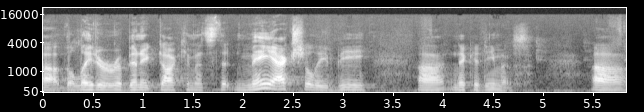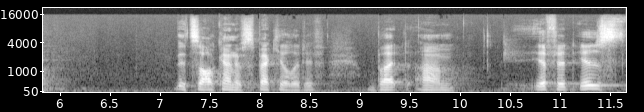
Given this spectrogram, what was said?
uh, the later rabbinic documents, that may actually be uh, Nicodemus. Uh, it's all kind of speculative, but um, if it is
